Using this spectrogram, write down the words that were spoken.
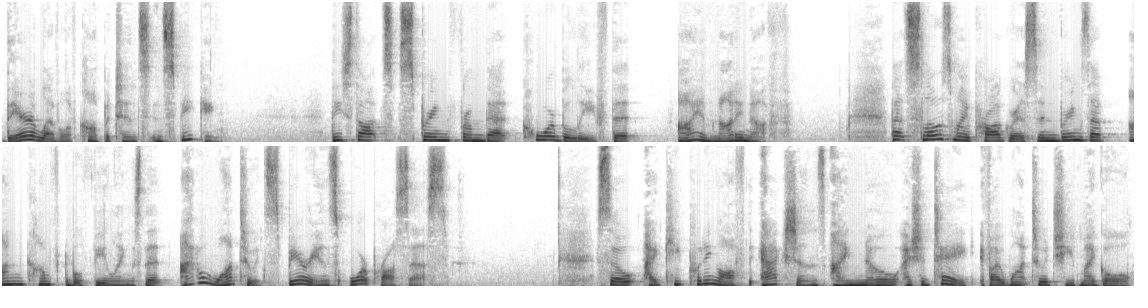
their level of competence in speaking. These thoughts spring from that core belief that I am not enough. That slows my progress and brings up uncomfortable feelings that I don't want to experience or process. So I keep putting off the actions I know I should take if I want to achieve my goal.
